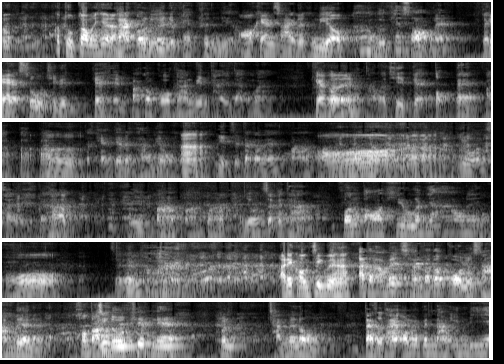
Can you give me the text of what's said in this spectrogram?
อ้าก็ถูกต้องไม่ใช่เหรอคแต่รับก็เหลืออยู่แค่ครึ่งเดียวอ๋อแขนซ้ายเหลือครึ่งเดียวอ้าวเหรือแค่ศอกเนี่ยแต่แกแกสู้ชีวิตแกเห็นปลาต้องโกการบินไทยดังมากแกก็เลยมาทำอาชีพแกตบแป้งปั๊บปั๊บปั๊บเออแต่แขนแกเหลือข้างเดียวไงอ่าหนีบเสร็จตะกร้แลปั๊บอ๋อเออโยนใส่กระครัทะบหนีบปั๊บปั๊บปั๊บโยนใส่กระทะคนต่อคิวกันยาวเลยโอ้เจริญพร อันนี้ของจริงไหมฮะ อาตมาไม่ฉันปลาต้องโกอยู่สามเดือนอะของตอนจริงดูคลิปเนี่ยมันฉันไม่ลง แต่สุดท้ายอ๋อมันเป็นหนังอินเดีย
